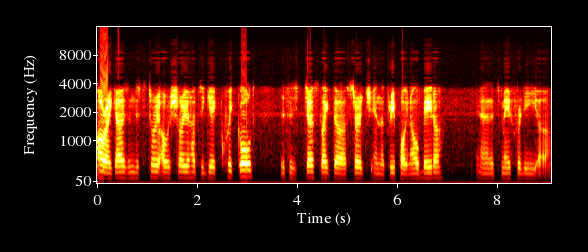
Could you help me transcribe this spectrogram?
Alright guys, in this tutorial I will show you how to get QuickGold. This is just like the search in the 3.0 beta and it's made for the uh,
